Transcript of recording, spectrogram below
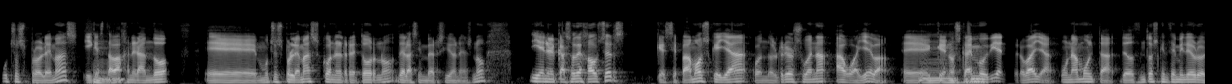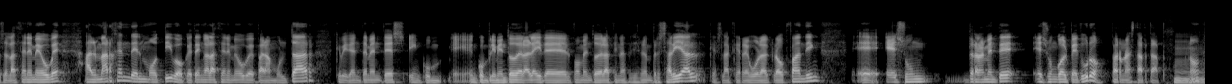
muchos problemas y que Mm. estaba generando eh, muchos problemas con el retorno de las inversiones, ¿no? Y en el caso de Hausers, que sepamos que ya cuando el río suena, agua lleva, eh, que nos cae Ujú. muy bien, pero vaya, una multa de 215.000 euros de la CNMV, al margen del motivo que tenga la CNMV para multar, que evidentemente es incum- eh, incumplimiento de la ley del fomento de la financiación empresarial, que es la que regula el crowdfunding, eh, es un realmente es un golpe duro para una startup, ¿no? Hmm.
